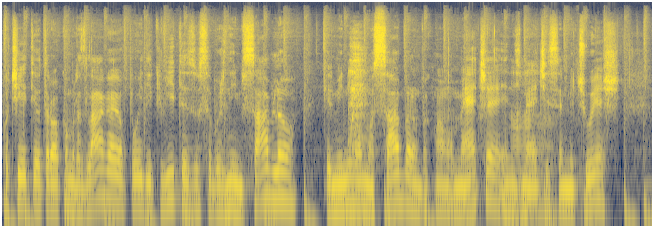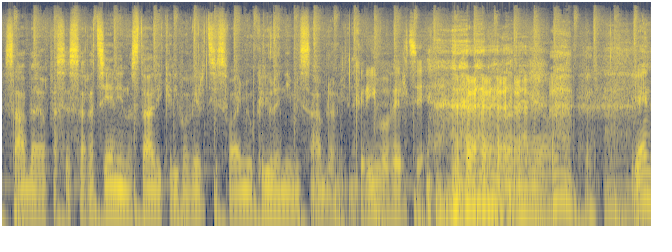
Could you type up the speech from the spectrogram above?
očetje otrokom razlagajo, pojdi k vitezu, se boš z njim sabljal, ker mi nimamo sabr, ampak imamo meče in z A. meči se mečuješ, sabljajo pa se saraceni in ostali krivoverci s svojimi ukrivljenimi sabljami. ne. Krivo, verci. Ja, in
